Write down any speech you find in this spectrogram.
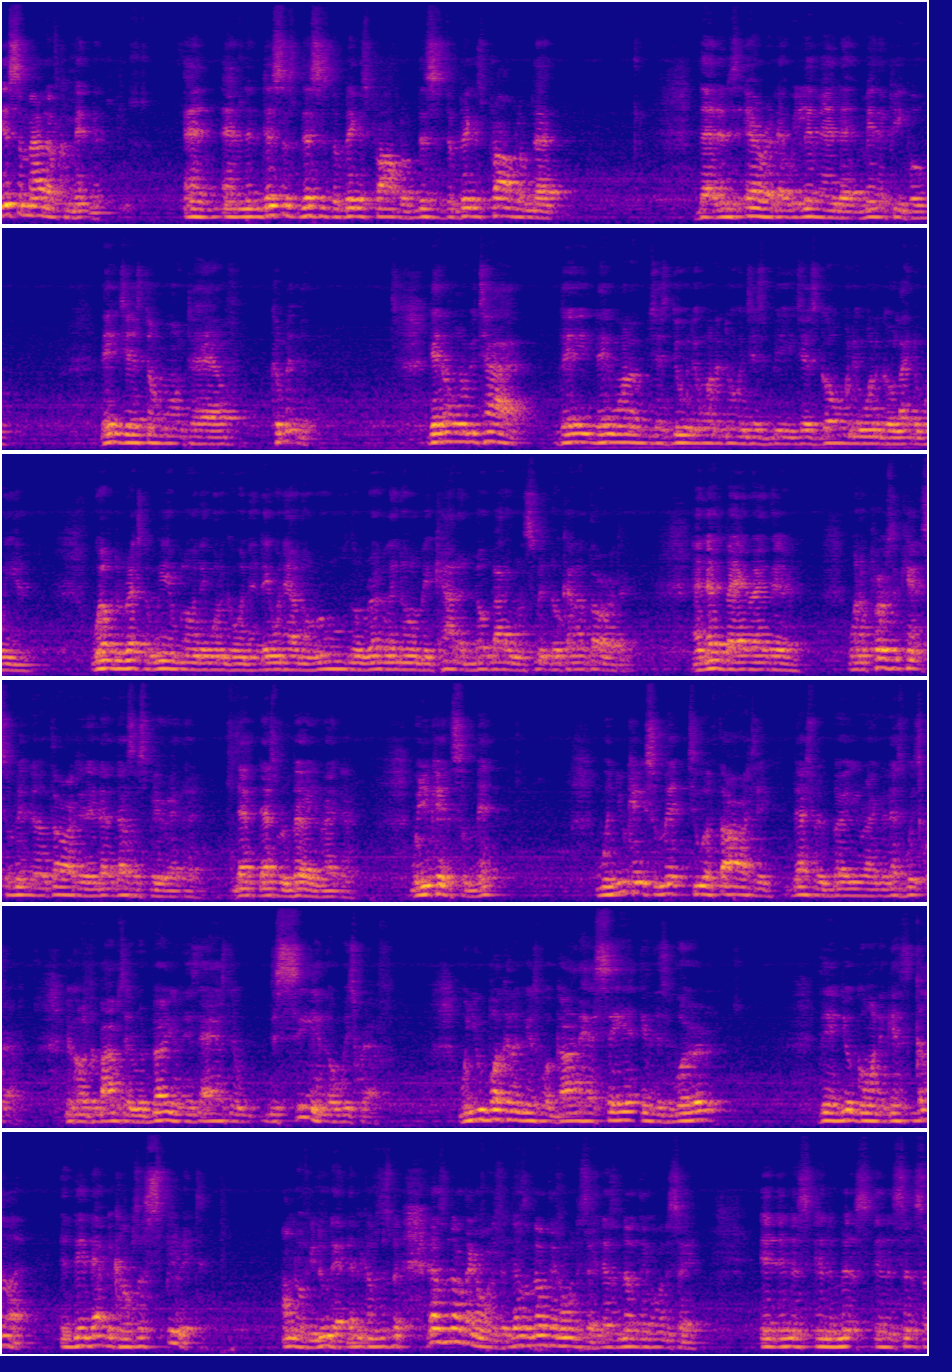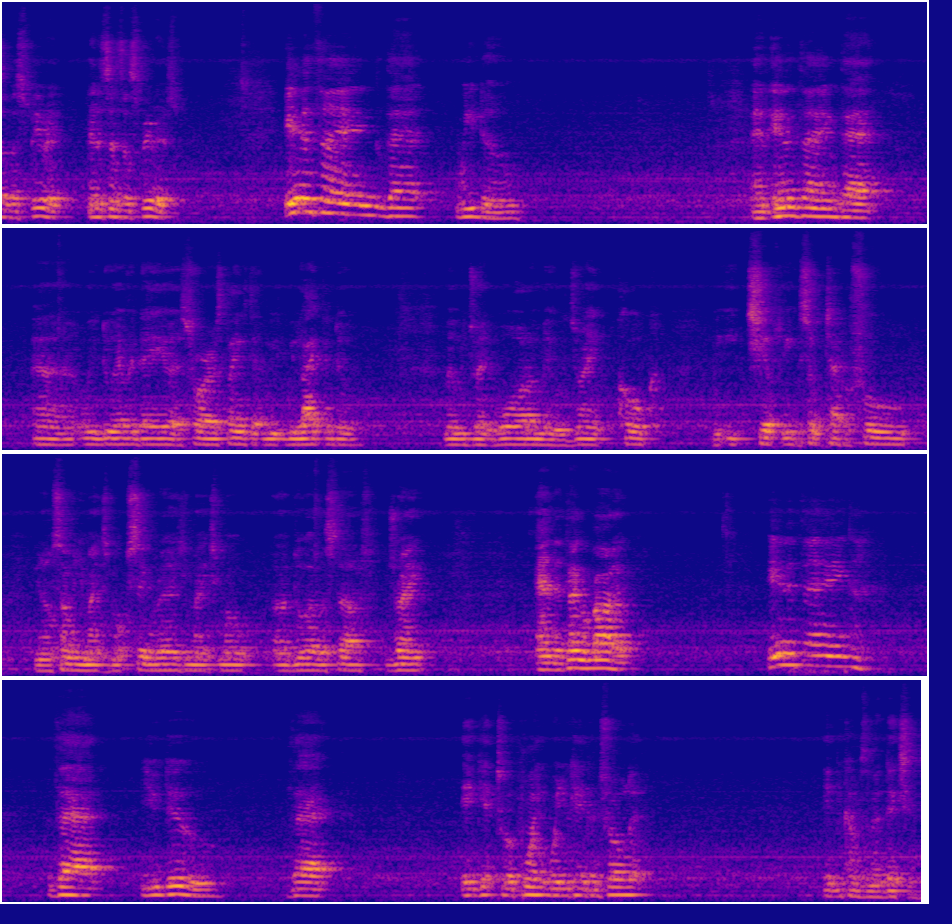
it's a matter of commitment. And and this is this is the biggest problem. This is the biggest problem that that in this era that we live in that many people they just don't want to have commitment. They don't want to be tired. They they want to just do what they want to do and just be just go when they want to go like the wind. Well direction the wind blowing, they want to go in there. They want to have no rules, no regulation, no be kind of Nobody want to submit no kind of authority. And that's bad right there. When a person can't submit to authority, that, that's a spirit right there. That that's rebellion right there. When you can't submit, when you can't submit to authority, that's rebellion right now. That's witchcraft. Because the Bible says rebellion is as the, the sin of witchcraft. When you bucking against what God has said in His Word, then you're going against God. And then that becomes a spirit. I don't know if you knew that. That becomes a spirit. That's another thing I want to say. That's another thing I want to say. That's another thing I want to say. In, in, this, in the midst, in the sense of the spirit, in the sense of spirits. Anything that we do and anything that uh, we do every day as far as things that we, we like to do, maybe we drink water, maybe we drink Coke, we eat chips, eat certain type of food. You know, some of you might smoke cigarettes, you might smoke, uh, do other stuff, drink. And the thing about it, anything that you do that it get to a point where you can't control it, it becomes an addiction.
